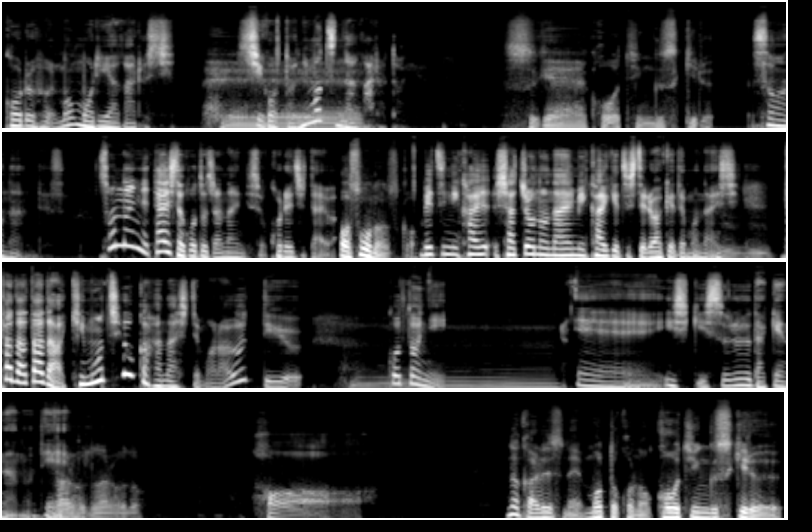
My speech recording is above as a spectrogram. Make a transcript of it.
ゴルフも盛り上がるし、仕事にもつながるという。すげえ、コーチングスキル。そうなんです。そんなにね、大したことじゃないんですよ、これ自体は。あ、そうなんですか別に社長の悩み解決してるわけでもないし、うんただただ気持ちよく話してもらうっていう、うんことにうんえー意識するだけなのでな、るほど、なるほど。はあ。なんかあれですね、もっとこのコーチングスキル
